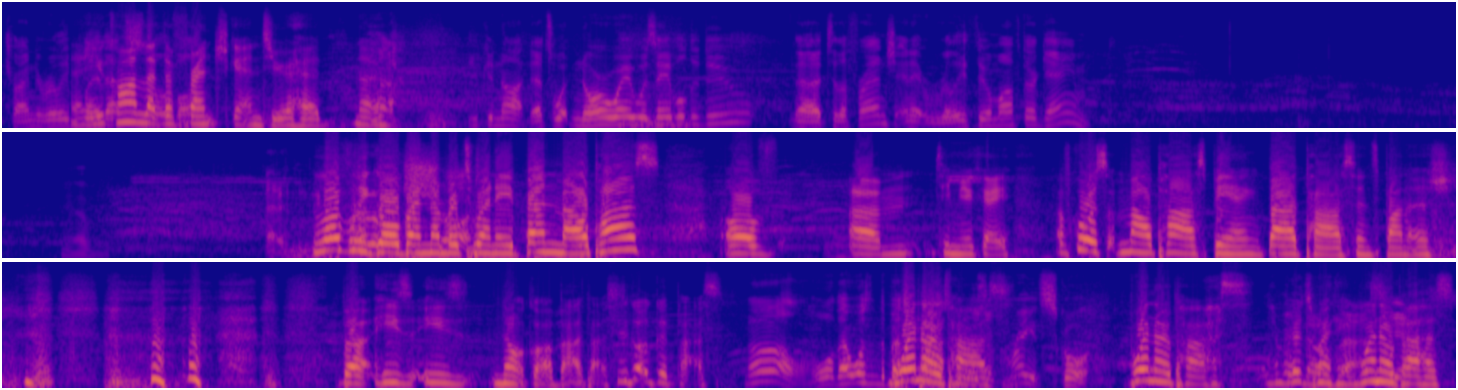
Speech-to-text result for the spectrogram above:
Trying to really Yeah, play you that can't let the ball. French get into your head. No. You cannot. That's what Norway was able to do uh, to the French, and it really threw them off their game. Yeah. Lovely goal by incredible number 20, Ben Malpass of um, Team UK. Of course, Malpass being bad pass in Spanish. but he's he's not got a bad pass. He's got a good pass. No, well, that wasn't the best Bueno pass, but it was pass. a great score. Bueno pass. Number Bueno 20. pass, bueno yes. pass.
